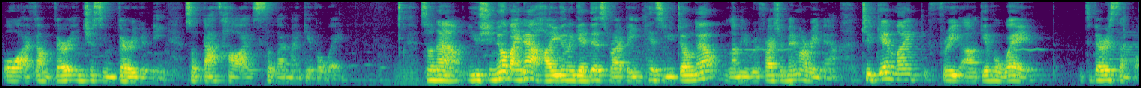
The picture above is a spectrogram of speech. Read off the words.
or I found very interesting, very unique. So that's how I select my giveaway. So now, you should know by now how you're gonna get this, right? But in case you don't know, let me refresh your memory now. To get my free uh, giveaway, it's very simple.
